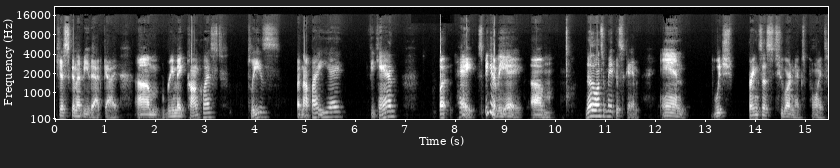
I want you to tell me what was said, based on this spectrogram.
just gonna be that guy. Um, remake Conquest, please, but not by EA. If you can, but hey, speaking of EA, um, they're the ones who made this game, and which brings us to our next point.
